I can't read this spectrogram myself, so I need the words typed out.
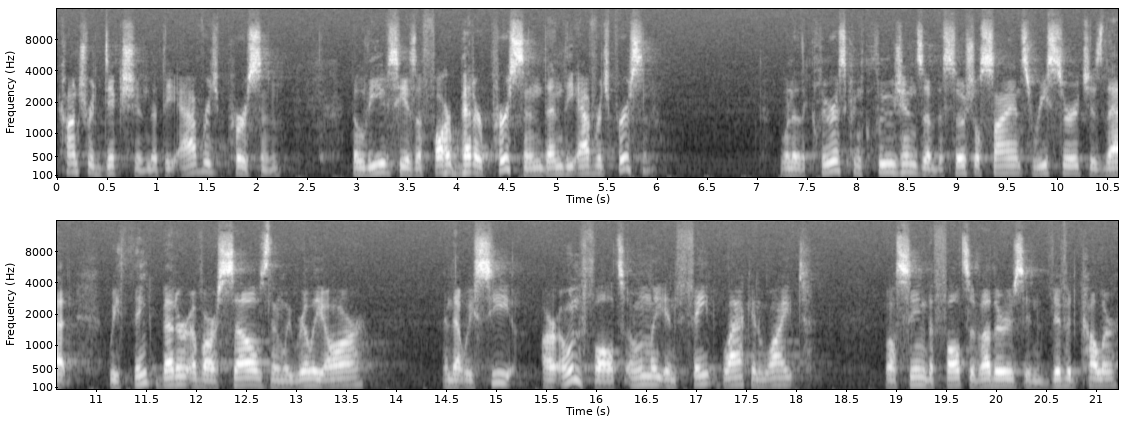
contradiction that the average person believes he is a far better person than the average person. One of the clearest conclusions of the social science research is that we think better of ourselves than we really are, and that we see our own faults only in faint black and white, while seeing the faults of others in vivid color.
